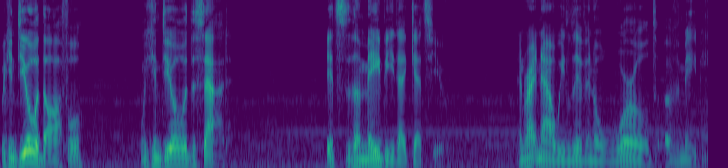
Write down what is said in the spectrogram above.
We can deal with the awful, we can deal with the sad. It's the maybe that gets you. And right now, we live in a world of maybe.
